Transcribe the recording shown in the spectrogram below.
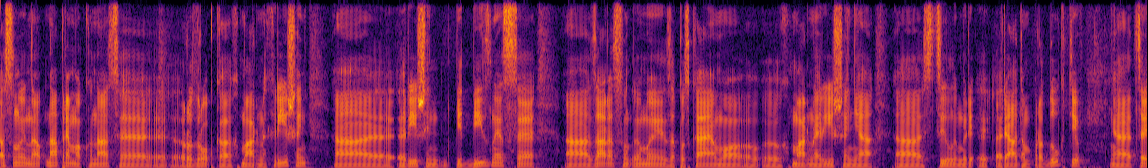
Основний на- напрямок у нас е, е, розробка хмарних рішень, рішень під бізнес. Е, Зараз ми запускаємо е, хмарне рішення е, з цілим рядом продуктів. Е, Це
